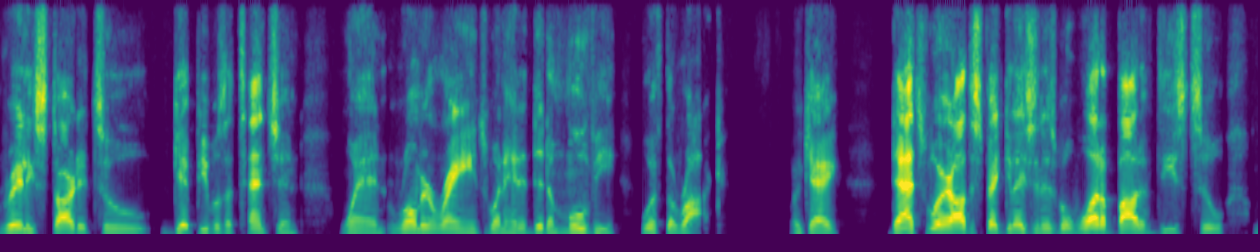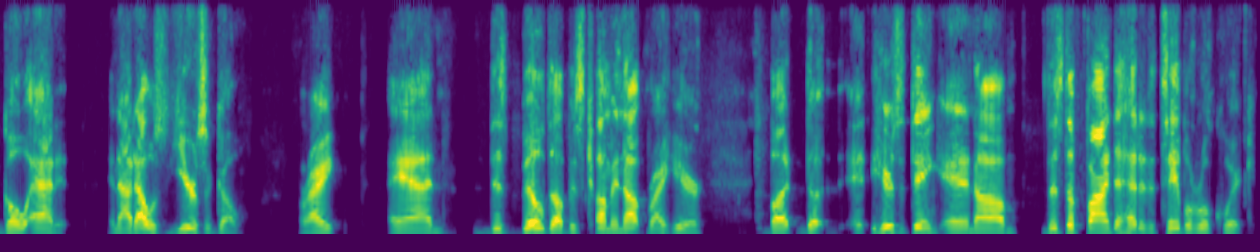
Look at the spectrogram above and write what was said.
really started to get people's attention when Roman Reigns went ahead and did a movie with The Rock. Okay. That's where all the speculation is. But what about if these two go at it? And now that was years ago, right? And this buildup is coming up right here. But the here's the thing, and um, let's define the head of the table real quick.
